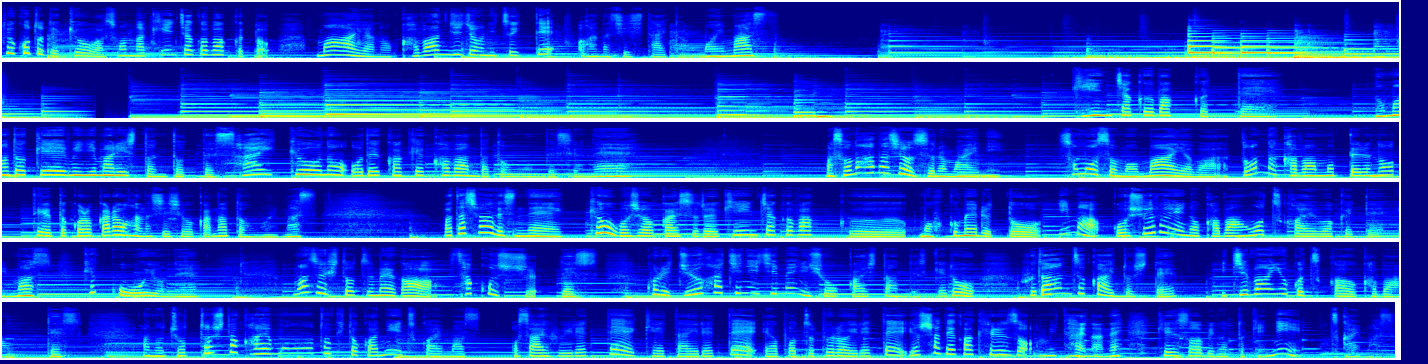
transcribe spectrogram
ということで今日はそんな巾着バッグとマーヤのカバン事情についてお話ししたいと思います。着バッグってノマド系ミニマリストにとって最強のお出かけカバンだと思うんですよね。まあ、その話をする前にそもそもマーヤはどんなカバン持ってるのっていうところからお話ししようかなと思います。私はですね今日ご紹介する巾着バッグも含めると今5種類のカバンを使い分けています。結構多いよね。まず1つ目がサコッシュです。これ18日目に紹介したんですけど普段使いとして一番よく使うカバンです。あのちょっとした買い物の時とかに使います。お財布入れて携帯入れて AirPods Pro 入れてよっしゃ出かけるぞみたいなね軽装備の時に使います。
